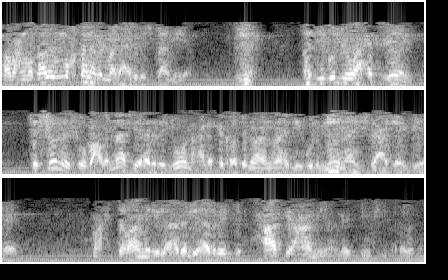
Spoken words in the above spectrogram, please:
طبعا المصادر مختلف المذاهب الإسلامية. قد يقول لي واحد زين شنو شو بعض الناس يهرجون على فكرة الإمام المهدي؟ يقول منين هاي الشيعة جايبيها مع احترامي إلى هذا اللي يهرج حاتي عامية ما تمشي. ابدا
